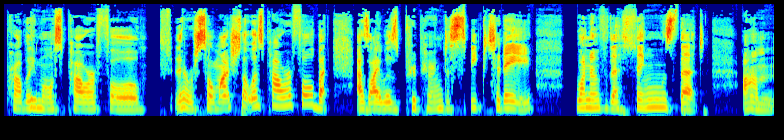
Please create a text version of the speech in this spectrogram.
probably most powerful. There was so much that was powerful, but as I was preparing to speak today, one of the things that um,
